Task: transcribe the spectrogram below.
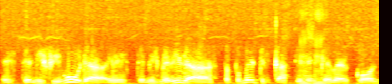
este, mi figura, este, mis medidas topométricas tienen que ver con,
